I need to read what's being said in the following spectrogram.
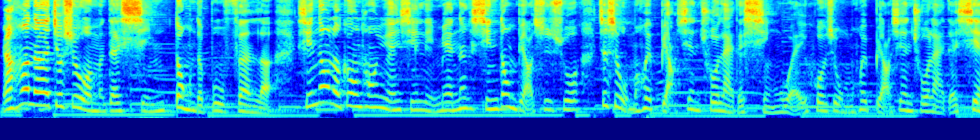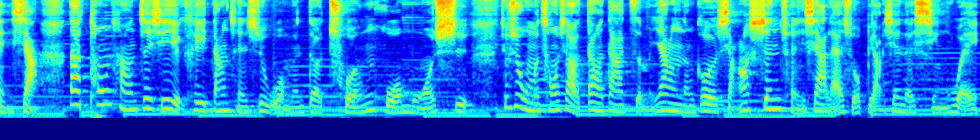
然后呢，就是我们的行动的部分了。行动的共通原型里面，那个行动表示说，这是我们会表现出来的行为，或者是我们会表现出来的现象。那通常这些也可以当成是我们的存活模式，就是我们从小到大怎么样能够想要生存下来所表现的行为。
